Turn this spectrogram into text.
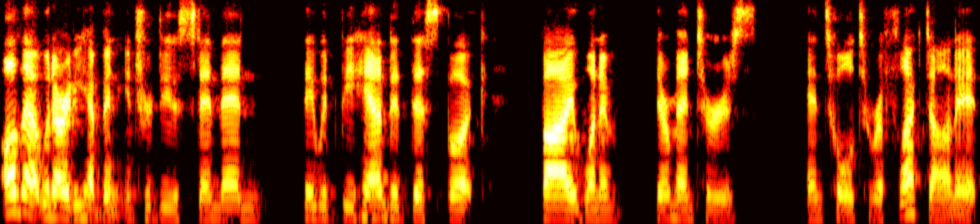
all that would already have been introduced, and then they would be handed this book by one of their mentors and told to reflect on it.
